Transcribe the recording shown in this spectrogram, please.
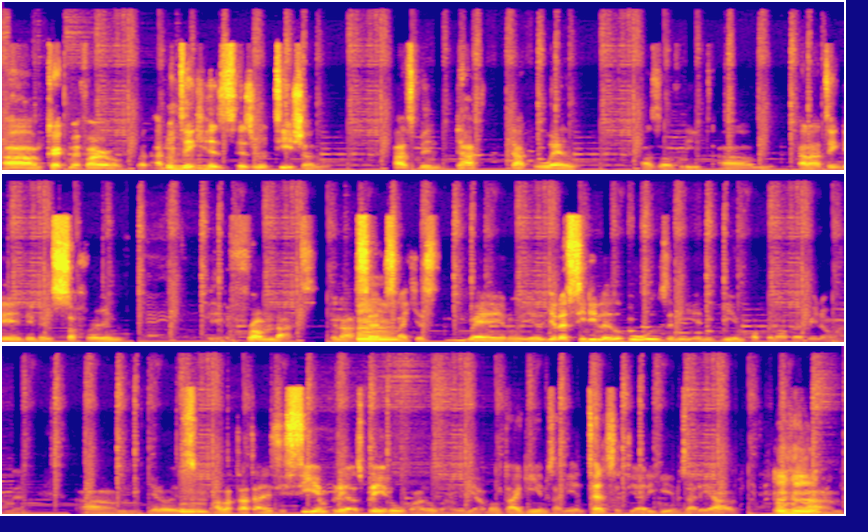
um, correct me if I'm wrong, but I don't Mhm. think his his rotation has been that that well as of late. Um, and I think they they've been suffering from that in a sense. Mhm. Like you see where you know you, you just see the little holes in the in the game popping up every now and then. Um, you know, it's a lot of times you see him players playing over and over with the amount of games and the intensity of the games that they have Mhm. um,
